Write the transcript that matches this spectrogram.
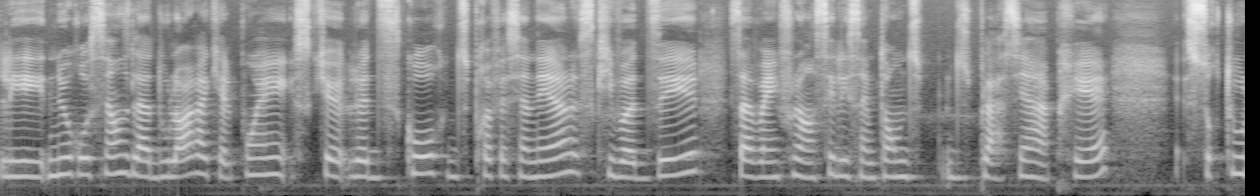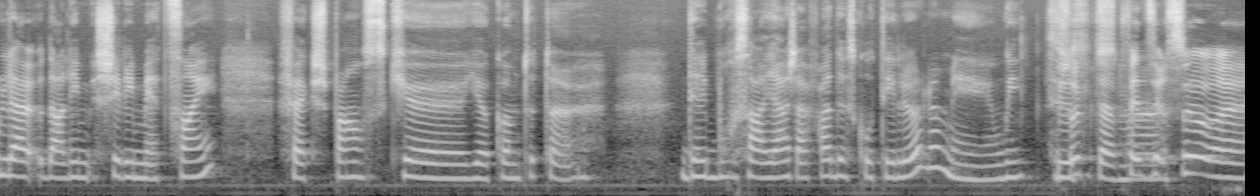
les neurosciences de la douleur, à quel point ce que le discours du professionnel, ce qu'il va dire, ça va influencer les symptômes du, du patient après, surtout là, dans les, chez les médecins. Fait que je pense qu'il y a comme tout un débroussaillage à faire de ce côté-là, là, mais oui, c'est sûr que tu te fais dire ça. euh,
